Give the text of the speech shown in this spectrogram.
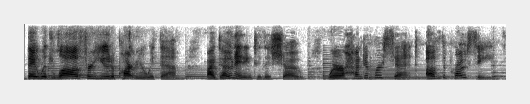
They would love for you to partner with them by donating to this show, where 100% of the proceeds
